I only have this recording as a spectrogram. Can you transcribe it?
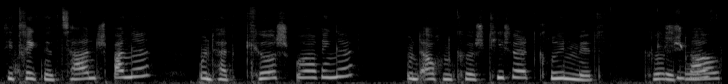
Sie trägt eine Zahnspange und hat Kirschohrringe und auch ein Kirsch-T-Shirt, grün mit Kirschen Kirschen drauf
